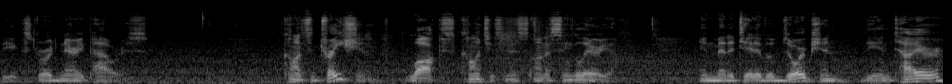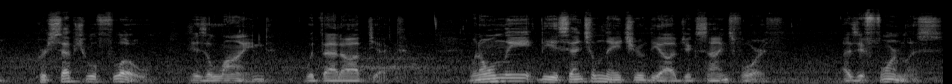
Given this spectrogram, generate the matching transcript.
The Extraordinary Powers. Concentration locks consciousness on a single area. In meditative absorption, the entire perceptual flow is aligned with that object. When only the essential nature of the object shines forth, as if formless,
